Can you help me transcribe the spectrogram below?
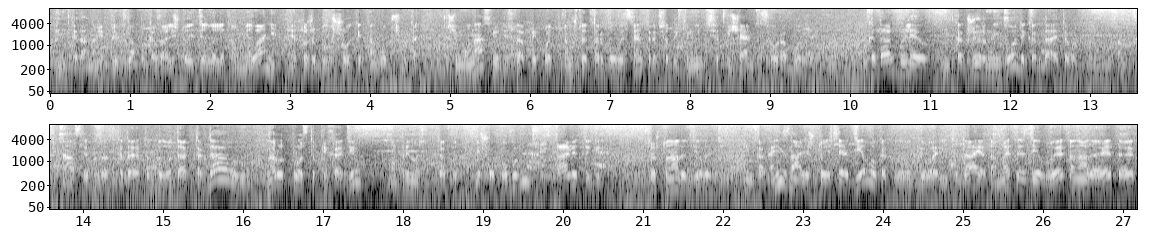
когда она мне привезла, показали, что сделали там в Милане, я тоже был в шоке там, в общем-то. Почему у нас люди сюда приходят? Потому что это торговый центр, и все-таки мы здесь отвечаем за свою работу. Когда были как жирные годы, когда это вот там, 15 лет назад, когда это было, да, тогда народ просто приходил, он приносит так вот мешок обуви, ставит и говорит, все, что надо делать. Ну как, они знали, что если я делаю, как вы вот говорите, да, я там это сделаю, это надо, это, это.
